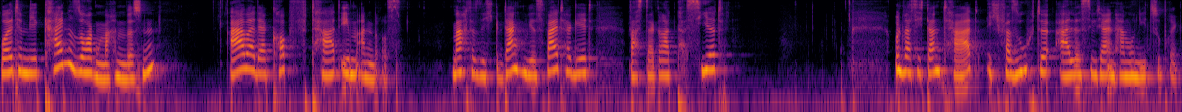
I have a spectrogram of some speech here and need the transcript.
wollte mir keine Sorgen machen müssen, aber der Kopf tat eben anderes machte sich Gedanken, wie es weitergeht, was da gerade passiert. Und was ich dann tat, ich versuchte alles wieder in Harmonie zu bringen.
